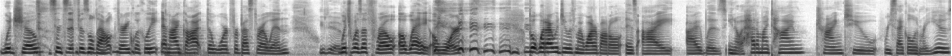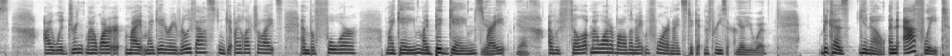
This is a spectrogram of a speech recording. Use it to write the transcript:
would show, since it fizzled out very quickly, and I got the award for best throw in. You did. Which was a throw away award. but what I would do with my water bottle is I I was, you know, ahead of my time trying to recycle and reuse. I would drink my water my my Gatorade really fast and get my electrolytes and before my game, my big games, right? yes. I would fill up my water bottle the night before and I'd stick it in the freezer Yeah, you would. because you know an athlete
